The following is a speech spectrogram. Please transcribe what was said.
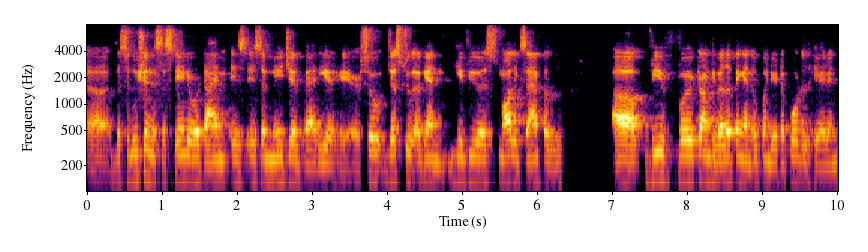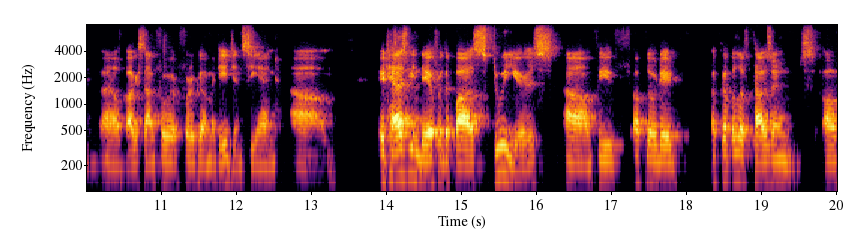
uh, the solution is sustained over time is is a major barrier here. So just to again give you a small example, uh, we've worked on developing an open data portal here in uh, Pakistan for for a government agency, and um, it has been there for the past two years. Uh, we've uploaded a couple of thousands of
